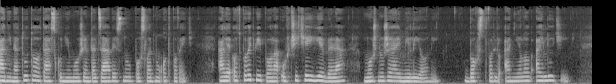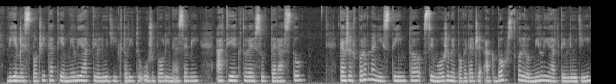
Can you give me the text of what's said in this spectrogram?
ani na túto otázku nemôžem dať záväznú poslednú odpoveď. Ale odpoveď by bola, určite ich je veľa, možno, že aj milióny. Boh stvoril anielov aj ľudí. Vieme spočítať tie miliardy ľudí, ktorí tu už boli na zemi a tie, ktoré sú teraz tu? Takže v porovnaní s týmto si môžeme povedať, že ak Boh stvoril miliardy ľudí,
